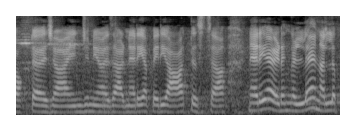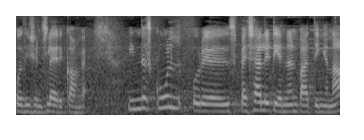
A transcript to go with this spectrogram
டாக்டர்ஸாக இன்ஜினியர்ஸாக நிறையா பெரிய ஆர்டிஸ்டாக நிறையா இடங்களில் நல்ல பொசிஷன்ஸில் இருக்காங்க. இந்த ஸ்கூல் ஒரு ஸ்பெஷாலிட்டி என்னன்னு பார்த்தீங்கன்னா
